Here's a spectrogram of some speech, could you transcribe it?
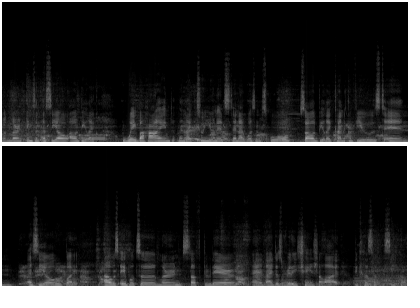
would learn things in SEO, I would be like way behind in like two units than I was in school. So I would be like kind of confused in SEO, but I was able to learn stuff through there, and I just really changed a lot because of SEO.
